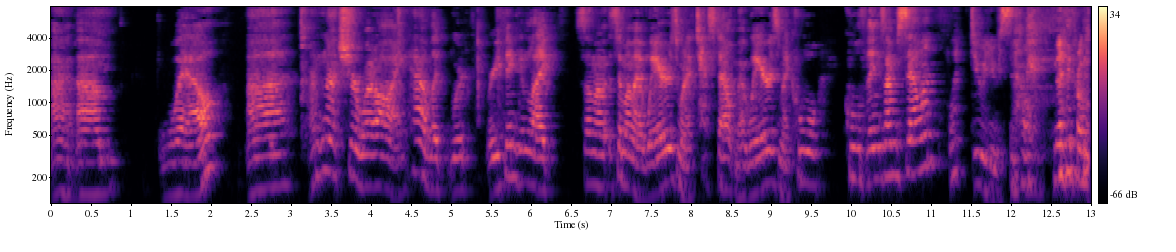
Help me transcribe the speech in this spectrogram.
uh, um, well, uh, I'm not sure what all I have. Like, were were you thinking like some of some of my wares? when I test out my wares, my cool cool things I'm selling? What do you sell? that probably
